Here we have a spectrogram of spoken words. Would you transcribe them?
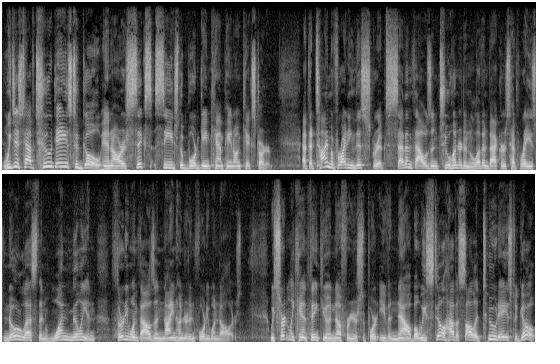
We just have two days to go in our Six Siege the board game campaign on Kickstarter. At the time of writing this script, 7,211 backers have raised no less than $1,031,941. We certainly can't thank you enough for your support even now, but we still have a solid two days to go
